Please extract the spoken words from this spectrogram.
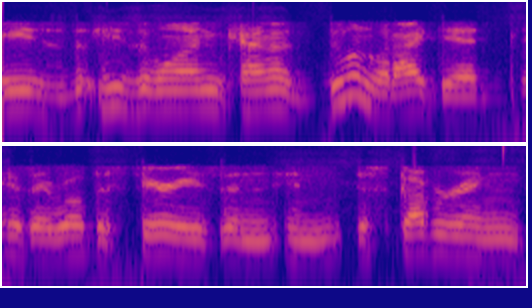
he's the, he's the one kind of doing what I did as I wrote the series and, and discovering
